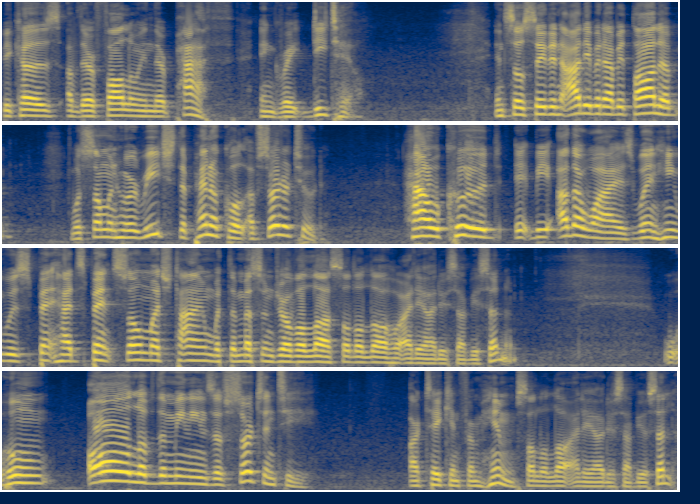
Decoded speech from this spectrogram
because of their following their path in great detail. And so Sayyidina Ali bin Abi Talib was someone who had reached the pinnacle of certitude. How could it be otherwise when he was spent, had spent so much time with the Messenger of Allah sallallahu alaihi wasallam, whom all of the meanings of certainty are taken from him sallallahu alaihi wasallam.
